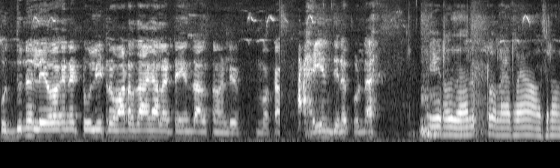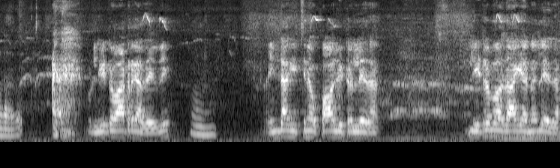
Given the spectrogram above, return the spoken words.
పొద్దున్న లేవగానే టూ లీటర్ వాటర్ తాగాలంటే ఏం తాగుతామండి? ఒక ఏం తినకుండా. లీటర్ చాలు టూ లీటర్ అవసరం లేదు. ఇప్పుడు లీటర్ వాటర్ కదా ఇవి. ఇందాక ఇచ్చిన ఒక పావు లీటర్ లేదా? లీటర్ బాగా తాగానా లేదా?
